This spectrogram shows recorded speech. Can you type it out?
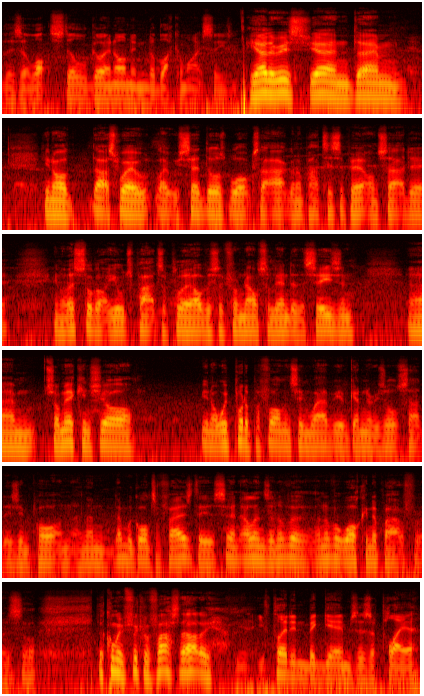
there's a lot still going on in the black and white season. Yeah, there is. Yeah, and um, you know that's where, like we said, those blocks that aren't going to participate on Saturday, you know, they've still got a huge part to play, obviously, from now till the end of the season. Um, so making sure. You know, we put a performance in where we're getting a result Saturday is important, and then then we're going to Thursday. St Helens another another walk in the park for us. So they're coming thick and fast, aren't they? Yeah, you've played in big games as a player.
